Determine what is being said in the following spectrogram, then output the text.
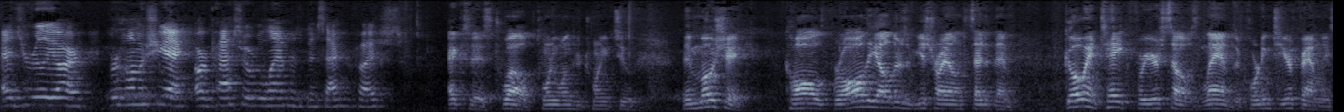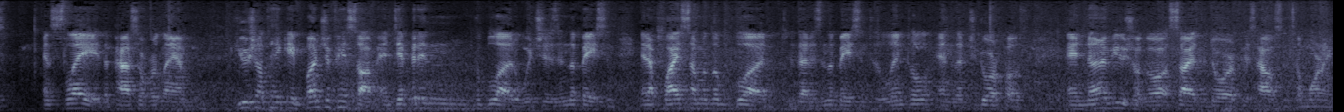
as you really are. For Hamashiach, our Passover lamb, has been sacrificed. Exodus 12, 21 through 22. Then Moshe called for all the elders of Israel and said to them, Go and take for yourselves lambs according to your families, and slay the Passover lamb. You shall take a bunch of hyssop and dip it in the blood which is in the basin, and apply some of the blood that is in the basin to the lintel and the two doorposts. And none of you shall go outside the door of his house until morning.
